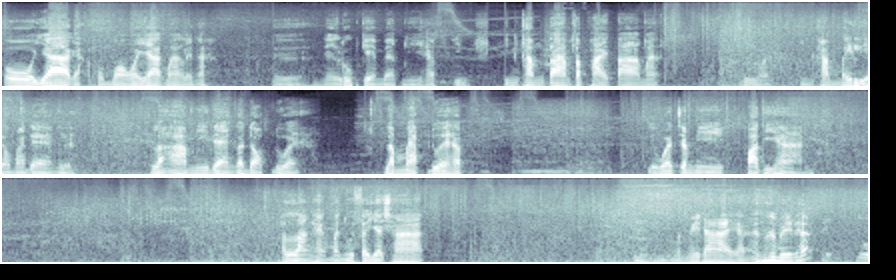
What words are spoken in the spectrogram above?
โอ้ยากอะ่ะ ผมมองว่ายากมากเลยนะ เออ ในรูปเกมแบบนี้ครับ อินอินคัมตามซัพพลายตามฮะ ดูฮะอินคัมไม่เหลียวมาแดงเลย แล้วอาร์มี่แดงก็ดรอปด้วย แล้วแมปด้วยครับ หรือว่าจะมีปาฏิหาริย์พลังแห่งมนุษยชาติ มันไม่ได้ฮะ มันไม่ได้ดู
